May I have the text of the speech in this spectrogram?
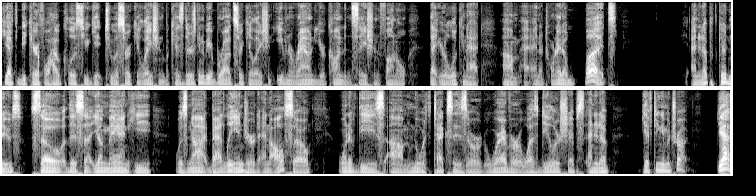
you have to be careful how close you get to a circulation because there's going to be a broad circulation even around your condensation funnel that you're looking at um, in a tornado. But ended up with good news. So this uh, young man, he was not badly injured, and also one of these um, North Texas or wherever it was dealerships ended up gifting him a truck. yeah,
